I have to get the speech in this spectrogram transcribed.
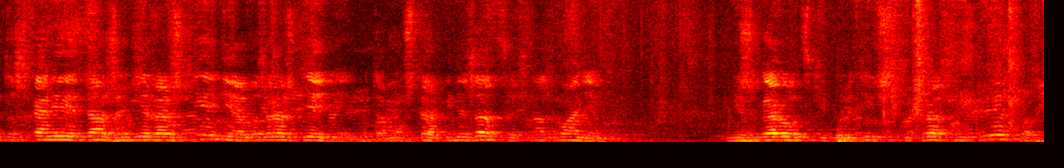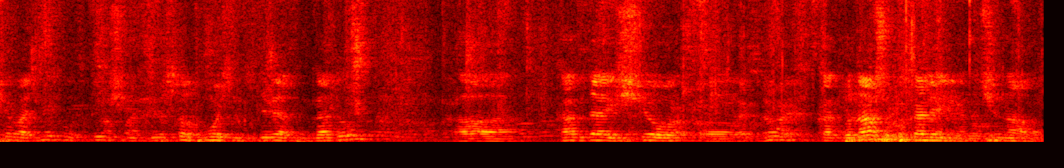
Это скорее даже не рождение, а возрождение, потому что организация с названием Нижегородский политический Красный Крест вообще возникла в 1989 году, когда еще ну, как бы наше поколение начинало.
